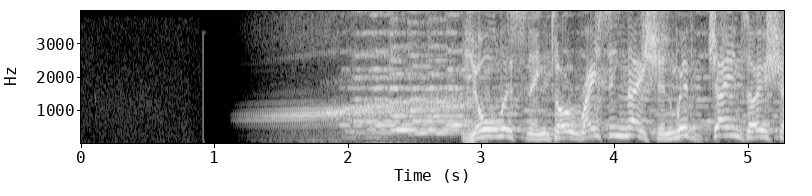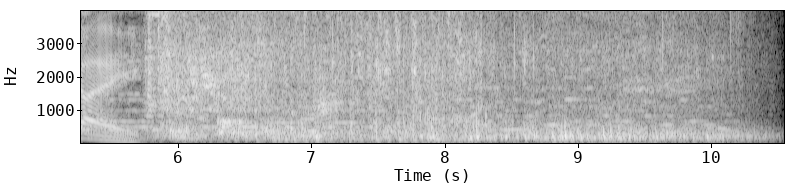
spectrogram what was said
You're listening to Racing Nation with James O'Shea.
